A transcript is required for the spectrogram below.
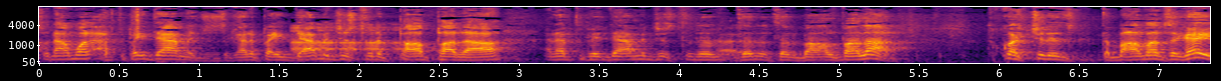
so now I want- I have to pay damages. I got to pay ah. damages to the Baal Para and I have to pay damages to the to the, to the Baal Balad. The question is, the Baal Balad's like, hey,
